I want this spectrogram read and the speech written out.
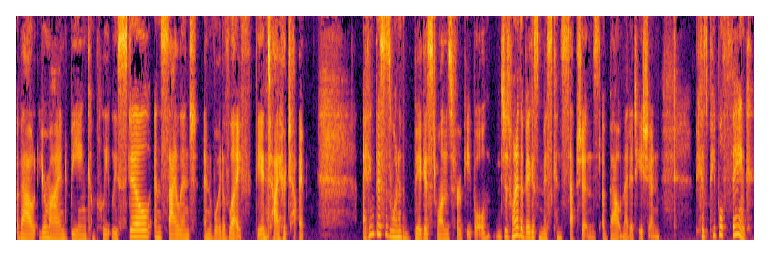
about your mind being completely still and silent and void of life the entire time. I think this is one of the biggest ones for people, just one of the biggest misconceptions about meditation. Because people think,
